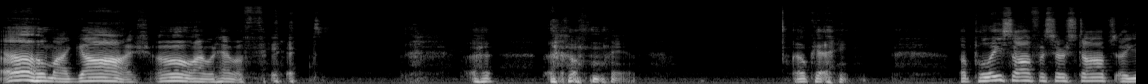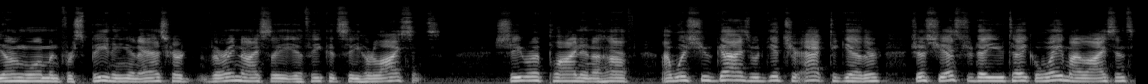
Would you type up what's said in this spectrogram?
oh my gosh. Oh, I would have a fit. oh man. Okay. A police officer stops a young woman for speeding and asks her very nicely if he could see her license. She replied in a huff, I wish you guys would get your act together. Just yesterday you take away my license,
